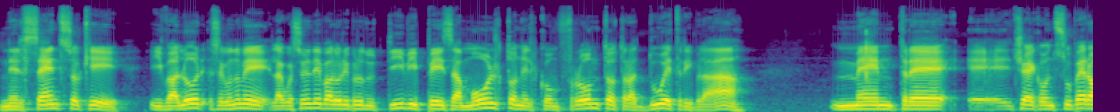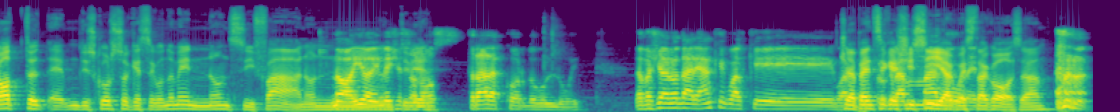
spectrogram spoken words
Nel senso che valori, secondo me la questione dei valori produttivi pesa molto nel confronto tra due AAA. Mentre eh, cioè con Super Hot è un discorso che secondo me non si fa. Non, no, io invece sono viene... stra d'accordo con lui. La faceva notare anche qualche. qualche cioè, pensi che ci sia questa cosa?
